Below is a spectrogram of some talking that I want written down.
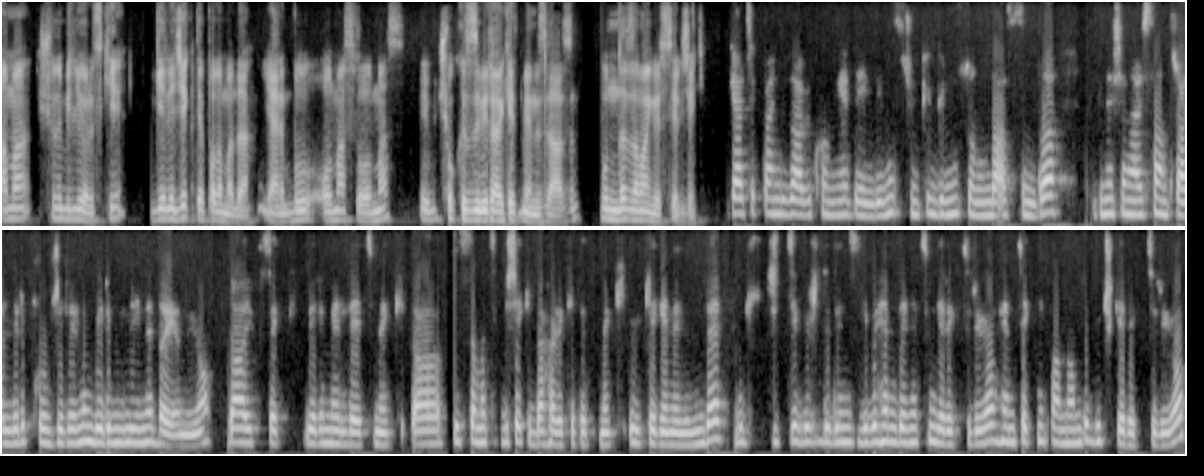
Ama şunu biliyoruz ki gelecek depolamada yani bu olmazsa olmaz ve çok hızlı bir hareket etmemiz lazım. Bunu da zaman gösterecek. Gerçekten güzel bir konuya değindiniz. Çünkü günün sonunda aslında güneş enerji santralleri projelerinin verimliliğine dayanıyor. Daha yüksek verim elde etmek, daha sistematik bir şekilde hareket etmek ülke genelinde bu ciddi bir dediğiniz gibi hem denetim gerektiriyor hem teknik anlamda güç gerektiriyor.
